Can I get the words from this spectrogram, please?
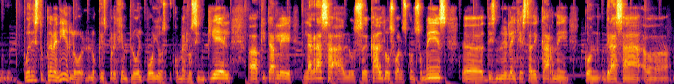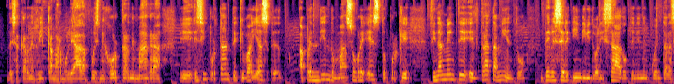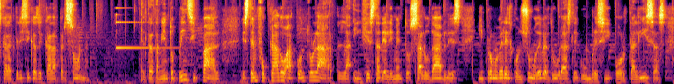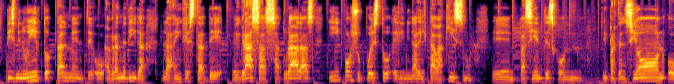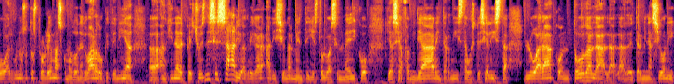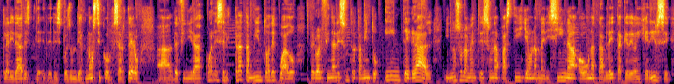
puedes tú prevenirlo. Lo que es, por ejemplo, el pollo, comerlo sin piel, ah, quitarle la grasa a los eh, caldos o a los consomés, eh, disminuir la ingesta de carne con grasa ah, de esa carne rica, marmoleada, pues mejor carne magra. es importante que vayas aprendiendo más sobre esto porque finalmente el tratamiento debe ser individualizado teniendo en cuenta las características de cada persona. El tratamiento principal está enfocado a controlar la ingesta de alimentos saludables y promover el consumo de verduras, legumbres y hortalizas, disminuir totalmente o a gran medida la ingesta de eh, grasas saturadas y por supuesto eliminar el tabaquismo. en pacientes con hipertensión o algunos otros problemas como don Eduardo que tenía ah, angina de pecho, es necesario agregar adicionalmente, y esto lo hace un médico, ya sea familiar, internista o especialista, lo hará con toda la, determinación y claridad después de un diagnóstico certero, ah, definirá cuál es el tratamiento adecuado, pero al final es un tratamiento integral y no solamente es una pastilla, una medicina o una tableta que deba ingerirse,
